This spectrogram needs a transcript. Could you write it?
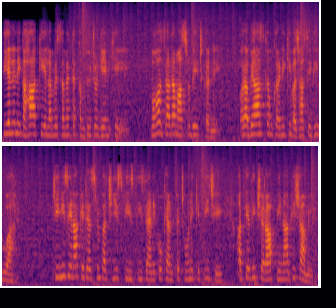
पीएलए ने कहा कि ये लंबे समय तक कंप्यूटर गेम खेलने, बहुत ज़्यादा मास्टर मास्टरबेट करने और अभ्यास कम करने की वजह से भी हुआ है। चीनी सेना के टेस्ट में 25 फ़ीसदी सैनिकों के अनफिट होने के पीछे अत्यधिक शराब पीना भी शामिल है।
